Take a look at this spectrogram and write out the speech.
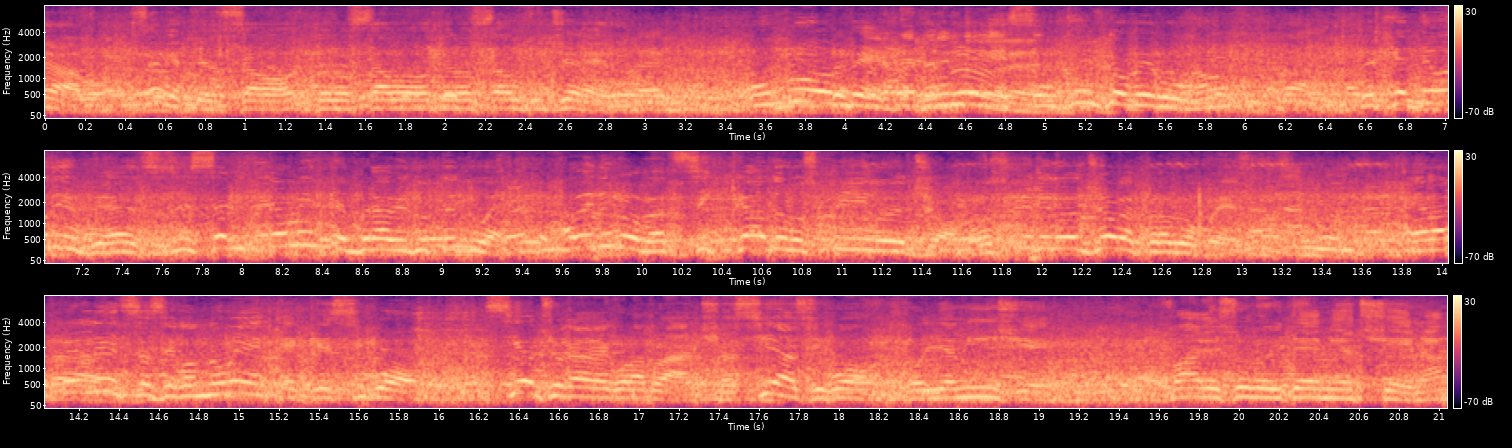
Bravo, sai che te lo stavo, te lo stavo, te lo stavo suggerendo? Un blu o un verde, prenderesti un punto per uno. Perché devo dirvi adesso siete stati veramente bravi tutti e due avete proprio azzeccato lo spirito del gioco. Lo spirito del gioco è proprio questo. E la bellezza secondo me è che si può sia giocare con la plancia sia si può con gli amici fare solo i temi a cena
